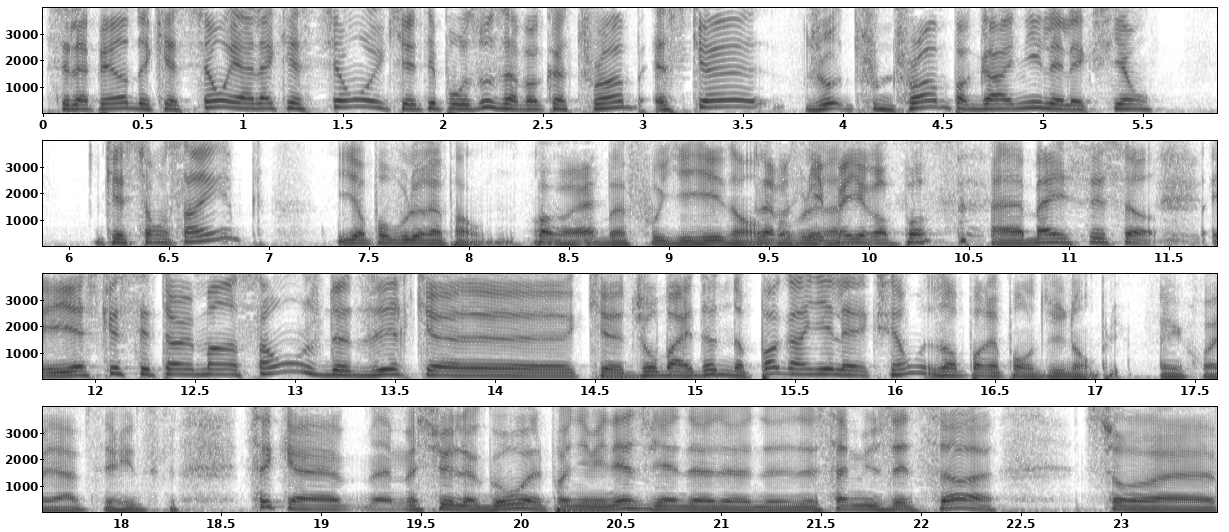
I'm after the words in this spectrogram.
C'est la période de questions. Et à la question qui a été posée aux avocats de Trump, est-ce que Trump a gagné l'élection? Une question simple. Il n'a pas voulu répondre. Pas vrai. Ben, fouillé, non. Non, pas parce qu'il payera pas. Euh, ben c'est ça. Et est-ce que c'est un mensonge de dire que que Joe Biden n'a pas gagné l'élection? Ils n'ont pas répondu non plus. Incroyable, c'est ridicule. Tu sais que euh, M. Legault, le premier ministre, vient de, de- de- de s'amuser de ça euh, sur euh,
